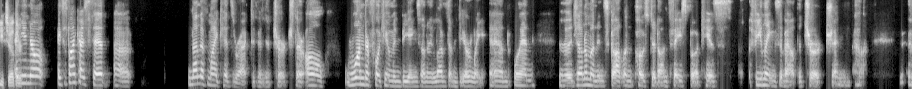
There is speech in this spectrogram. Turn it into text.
each other. And you know, it's like I said, uh, none of my kids are active in the church. They're all wonderful human beings and I love them dearly. And when the gentleman in Scotland posted on Facebook his feelings about the church and, uh,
